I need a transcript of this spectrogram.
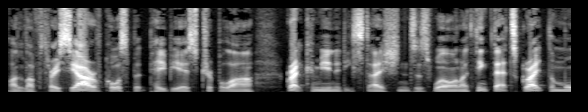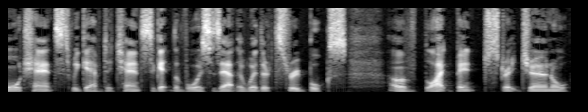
I love 3CR, of course, but PBS, Triple R, great community stations as well. And I think that's great. The more chance we have the chance to get the voices out there, whether it's through books of like Bent Street Journal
